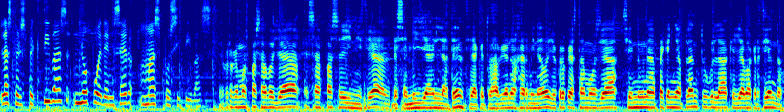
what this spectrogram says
Las perspectivas no pueden ser más positivas. Yo creo que hemos pasado ya esa fase inicial de semilla en latencia que todavía no ha germinado. Yo creo que estamos ya siendo una pequeña plántula que ya va creciendo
